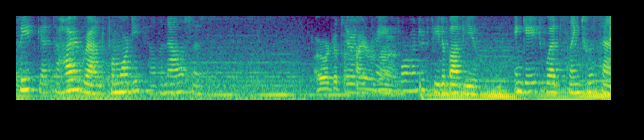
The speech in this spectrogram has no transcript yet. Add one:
Please get to higher ground for more detailed analysis. How do I get to There is a crane 400 feet above you. Engage web sling to ascend.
